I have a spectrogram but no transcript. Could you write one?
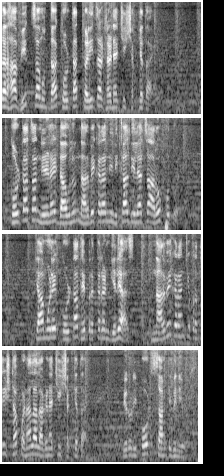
तर हा व्हीपचा मुद्दा कोर्टात कळीचा ठरण्याची शक्यता आहे. कोर्टाचा निर्णय डावलून नार्वेकरांनी निकाल दिल्याचा आरोप होतोय. त्यामुळे कोर्टात हे प्रकरण गेल्यास नार्वेकरांची प्रतिष्ठा पणाला लागण्याची शक्यता आहे. Bureau report Saam TV news.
